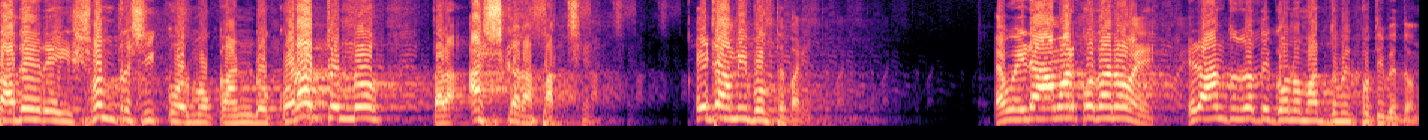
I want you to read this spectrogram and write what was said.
তাদের এই সন্ত্রাসী কর্মকাণ্ড করার জন্য তারা আশকারা পাচ্ছে। এটা আমি বলতে পারি। এবং এটা আমার কথা নয় এটা আন্তর্জাতিক গণমাধ্যমের প্রতিবেদন।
